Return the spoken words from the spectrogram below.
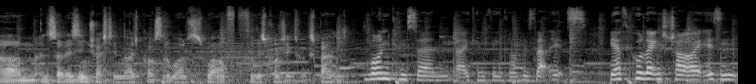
Um, and so there's interest in those parts of the world as well for this project to expand. One concern that I can think of is that it's the ethical lettings charter isn't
